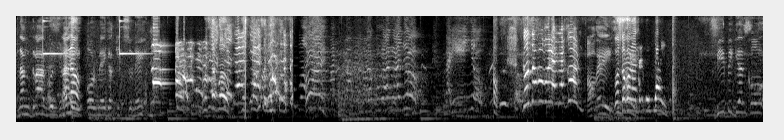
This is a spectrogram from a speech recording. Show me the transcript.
ng Dragonfly Ano? or Mega Kitsune? Gusto ko! Gusto ko muna rakon! Okay. Gusto ko sige. ng tagumpay! Bibigyan ko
